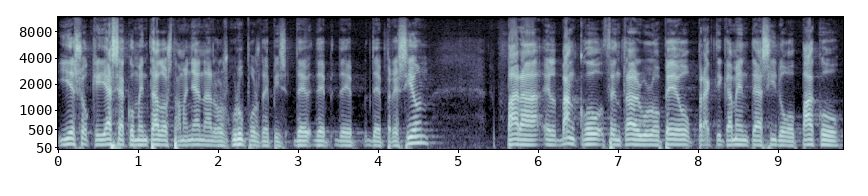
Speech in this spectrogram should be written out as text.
y eso que ya se ha comentado esta mañana, los grupos de, presión, Para el Banco Central Europeo prácticamente ha sido opaco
